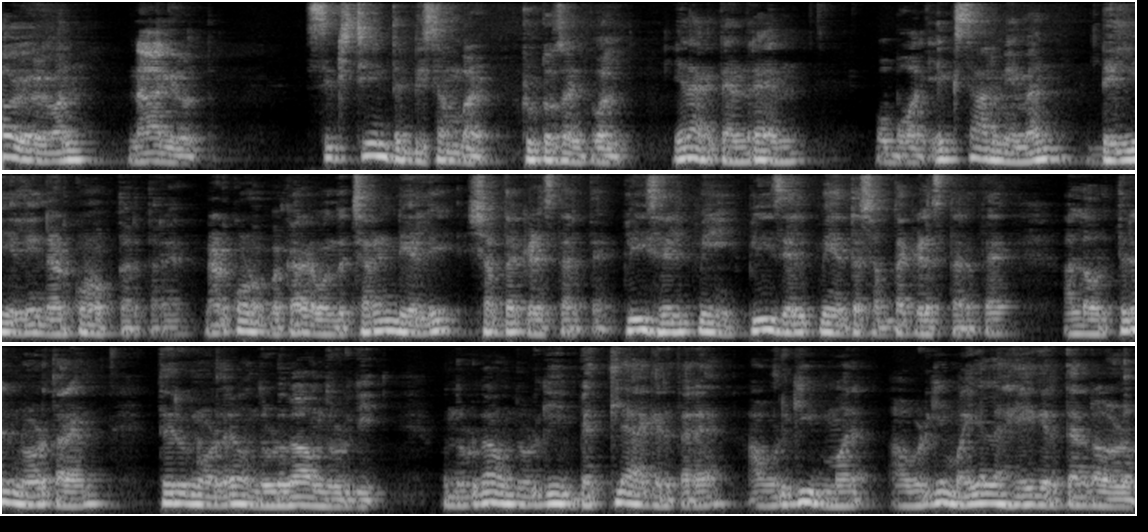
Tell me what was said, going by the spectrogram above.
ಹಲೋ ಎವ್ರಿ ಒನ್ ನಾನಿರುತ್ತು sixteenth December two thousand twelve ಏನಾಗುತ್ತೆ ಅಂದರೆ ಒಬ್ಬ ಎಕ್ಸ್ ಆರ್ಮಿ ಮ್ಯಾನ್ ಡೆಲ್ಲಿಯಲ್ಲಿ ನಡ್ಕೊಂಡು ಹೋಗ್ತಾ ಇರ್ತಾರೆ. ನಡ್ಕೊಂಡು ಹೋಗ್ಬೇಕಾದ್ರೆ ಒಂದು ಚರಂಡಿಯಲ್ಲಿ ಶಬ್ದ ಕೇಳಿಸ್ತಾ ಇರುತ್ತೆ. Please help me please help me ಅಂತ ಶಬ್ದ ಕೇಳಿಸ್ತಾ ಇರುತ್ತೆ. ಅಲ್ಲಿ ಅವ್ರು ತಿರುಗಿ ನೋಡ್ತಾರೆ. ತಿರುಗಿ ನೋಡಿದ್ರೆ ಒಂದು ಹುಡುಗ, ಒಂದು ಹುಡುಗಿ. ಒಂದು ಹುಡುಗ, ಒಂದು ಹುಡುಗಿ ಬೆತ್ತಲೆ ಆಗಿರ್ತಾರೆ. ಆ ಹುಡುಗಿ ಮ, ಆ ಹುಡುಗಿ ಮೈಯೆಲ್ಲ ಹೇಗಿರುತ್ತೆ ಅಂದರೆ ಅವಳು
